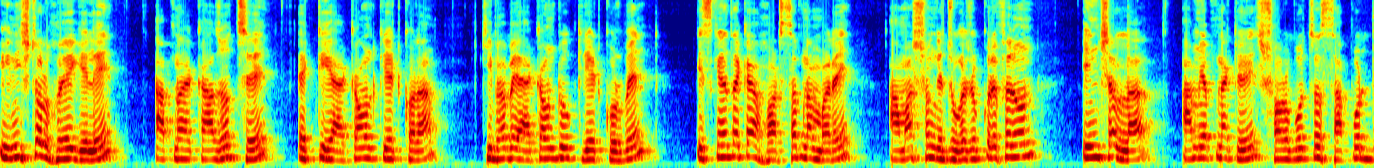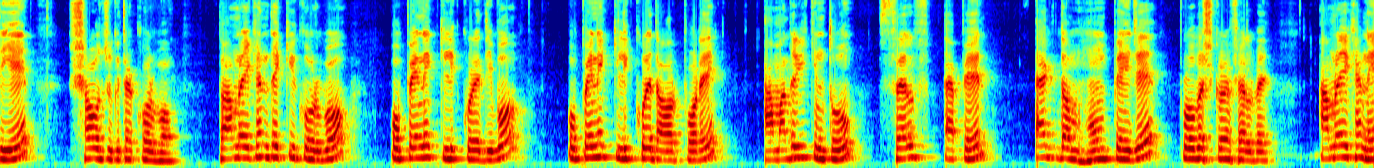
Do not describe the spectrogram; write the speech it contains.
ইনস্টল হয়ে গেলে আপনার কাজ হচ্ছে একটি অ্যাকাউন্ট ক্রিয়েট করা। কীভাবে অ্যাকাউন্টও ক্রিয়েট করবেন? স্ক্রিনে থাকা হোয়াটসঅ্যাপ নাম্বারে আমার সঙ্গে যোগাযোগ করে ফেলুন। ইনশাল্লাহ আমি আপনাকে সর্বোচ্চ সাপোর্ট দিয়ে সহযোগিতা করব। তো আমরা এখান থেকে কী করব? ওপেনে ক্লিক করে দিব। ওপেনে ক্লিক করে দেওয়ার পরে আমাদেরকে কিন্তু সেলফ অ্যাপের একদম হোম পেজে প্রবেশ করে ফেলবে। আমরা এখানে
